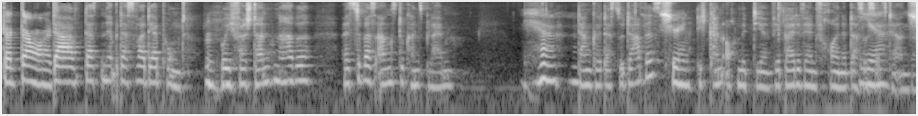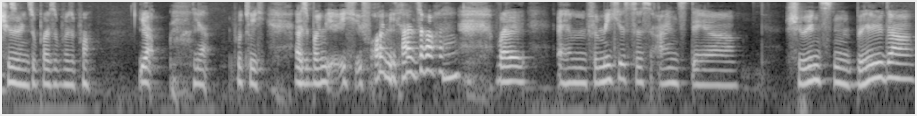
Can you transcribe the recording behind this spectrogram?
Das dauert. Da, das, ne, das war der Punkt, mhm. wo ich verstanden habe, weißt du was, Angst, du kannst bleiben. Ja. Danke, dass du da bist. Schön. Ich kann auch mit dir. Wir beide wären Freunde. Das ist jetzt der Ansatz. Schön, super, super, super. Ja, ja wirklich. Also bei mir, ich, ich freue mich halt so, mhm. weil ähm, für mich ist es eins der schönsten Bilder,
